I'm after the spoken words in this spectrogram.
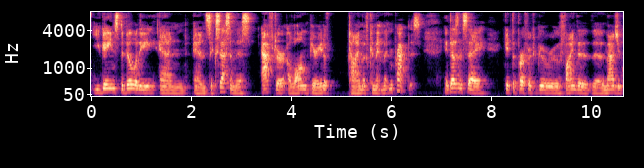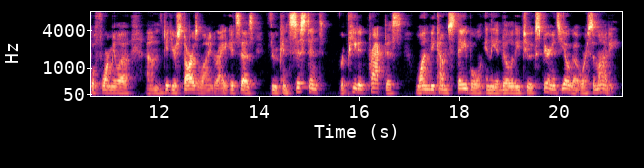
you gain stability and, and success in this after a long period of time of commitment and practice. It doesn't say, get the perfect guru, find the, the magical formula, um, get your stars aligned right. It says, through consistent, repeated practice, one becomes stable in the ability to experience yoga or samadhi.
